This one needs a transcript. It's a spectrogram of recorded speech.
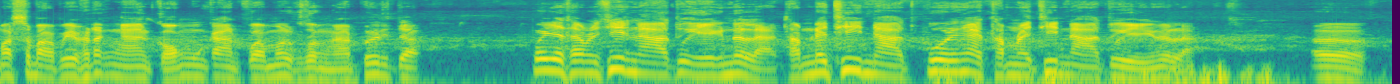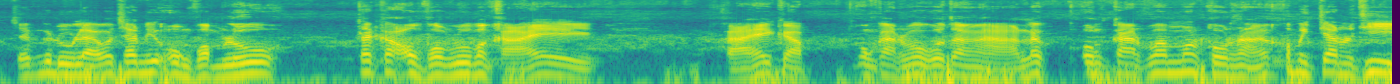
มาสมัครเป็นพนักงานขององค์การความมั่นคงทางอาหาร เพื่อที่จะเพื่อจะทำในที่นาตัวเองนั่นแหละทำในที่นาพูดง่ายๆทำในที่นาตัวเองนั่นแหละเออฉันก็ดูแลว่าฉันมีองค์ความรู้ท่านก็เอาความรู้มาขาย ขายให้กับองค์การความมั่นคงทางอาหาร แล้วองค์การความมั่นคงทางอาหารก็มีเจ้าหน้าที่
